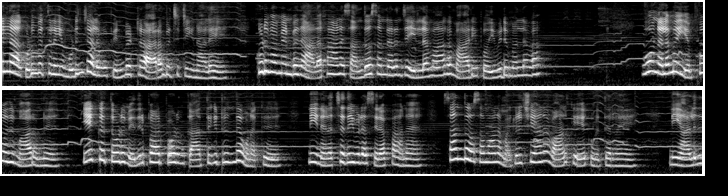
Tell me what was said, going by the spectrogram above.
எல்லா குடும்பத்திலையும் முடிஞ்ச அளவு பின்பற்ற ஆரம்பிச்சிட்டிங்கனாலே குடும்பம் என்பது அழகான சந்தோஷம் நிறைஞ்ச இல்லமாக மாறி போய்விடும் அல்லவா? ஓ நிலைமை எப்போது மாறும்னு ஏக்கத்தோடும் எதிர்பார்ப்போடும் காத்துக்கிட்டு இருந்த உனக்கு நீ நினைச்சதை விட சிறப்பான சந்தோஷமான மகிழ்ச்சியான வாழ்க்கையை கொடுத்துட்றேன் நீ அழுது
